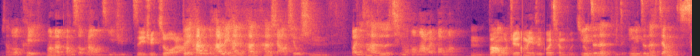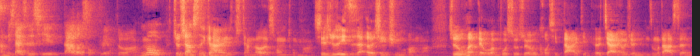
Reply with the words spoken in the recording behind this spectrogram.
想说可以慢慢放手，让我自己去自己去做啦。对他如果他累，他就他他就想要休息。嗯。不然就是他就是请我妈妈来帮忙，嗯，不然我觉得他们也是会撑不住。因为真的，因为真的这样长期下来，其实其实大家都受不了，对吧？因为就像是你刚才讲到的冲突嘛，其实就是一直在恶性循环嘛。就是我很累，我很不舒服，所以我口气大一点。可是家人又觉得你这么大声，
